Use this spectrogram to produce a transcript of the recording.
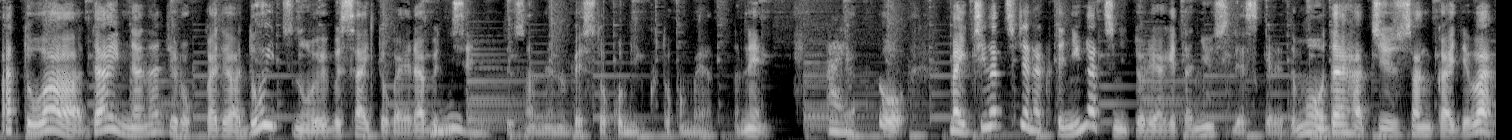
あとは、第76回ではドイツのウェブサイトが選ぶ2023年のベストコミックとかもやったね。はい。あと、まあ、1月じゃなくて2月に取り上げたニュースですけれども、第83回では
